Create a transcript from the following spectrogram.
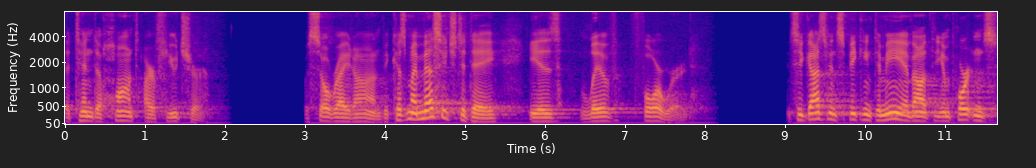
that tend to haunt our future, was so right on. Because my message today is live forward. See, God's been speaking to me about the importance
